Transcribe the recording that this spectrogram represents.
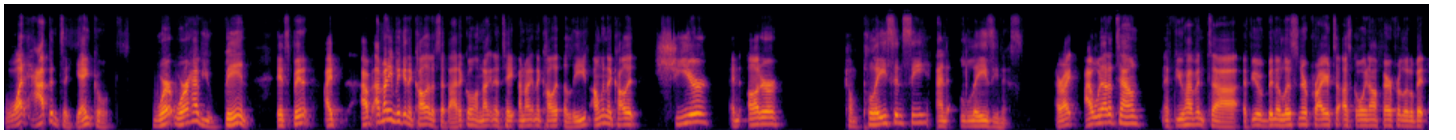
What happened to Yenkos? Where, where have you been? It's been, I, I'm not even going to call it a sabbatical. I'm not going to take, I'm not going to call it a leave. I'm going to call it sheer and utter complacency and laziness. All right. I went out of town. If you haven't, uh, if you have been a listener prior to us going off air for a little bit,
